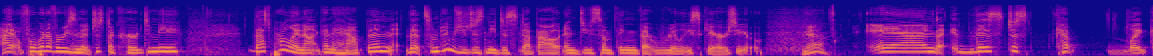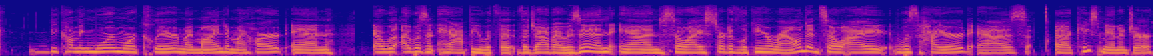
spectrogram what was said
I for whatever reason, it just occurred to me that's probably not going to happen. That sometimes you just need to step out and do something that really scares you. Yeah. And this just kept like becoming more and more clear in my mind and my heart. And I w- I wasn't happy with the, the job I was in. And so I started looking around. And so I was hired as a case manager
